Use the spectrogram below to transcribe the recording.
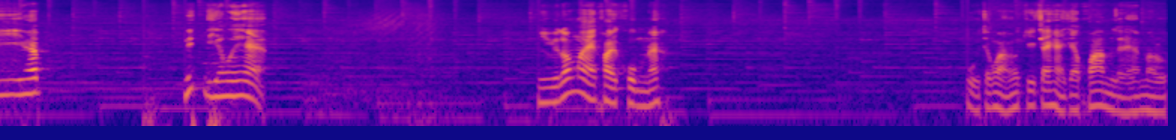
ดีครับ นิดเดียวเองอะมีวิโรไมายคอยคุมนะ โอ้จังหวะเมื่อกี้ใจหายใจคว่ำเลยครับมารุ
